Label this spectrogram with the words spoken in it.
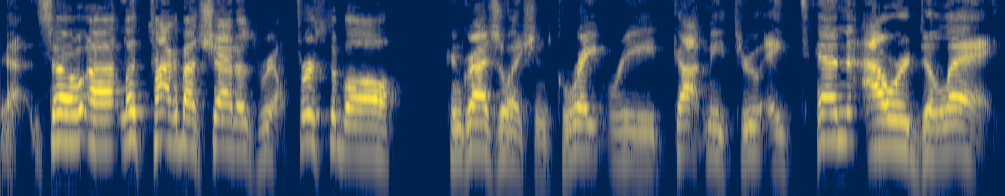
Yeah. So uh, let's talk about Shadows Reel. First of all, Congratulations. Great read. Got me through a 10 hour delay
